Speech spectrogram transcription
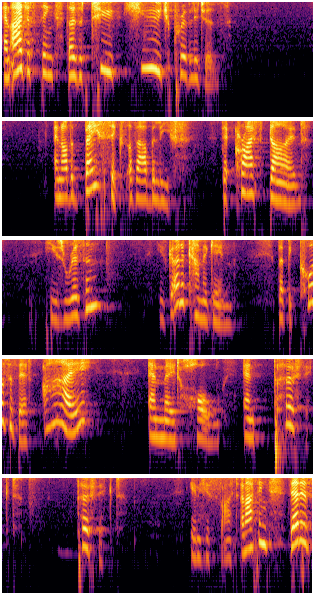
And I just think those are two huge privileges and are the basics of our belief that Christ died, He's risen, He's going to come again. But because of that, I am made whole and perfect. Perfect in His sight. And I think that is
